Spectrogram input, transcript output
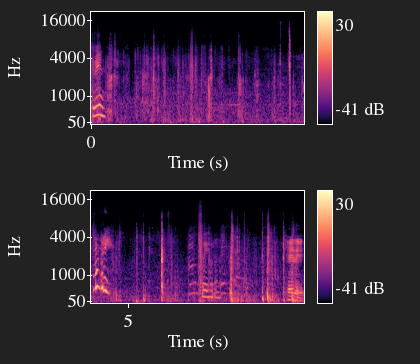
get in. Come on, buddy. Wait, hold on. Katie.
